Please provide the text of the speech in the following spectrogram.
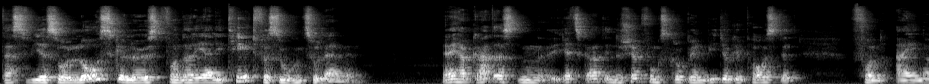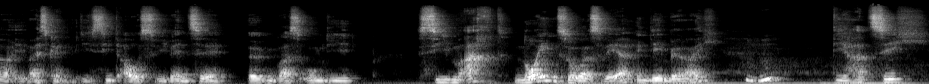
dass wir so losgelöst von der Realität versuchen zu lernen. Ja, ich habe gerade erst ein, jetzt gerade in der Schöpfungsgruppe ein Video gepostet von einer, ich weiß gar nicht, wie die sieht aus, wie wenn sie irgendwas um die 7, 8, 9 sowas wäre in dem Bereich. Mhm. Die hat sich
